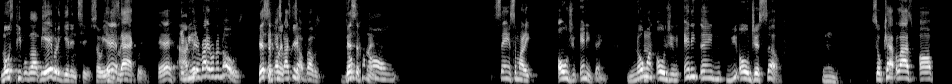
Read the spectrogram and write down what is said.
most people won't be able to get into. So yeah, exactly. Yeah, and you hit it right on the nose. Discipline. And that's what I tell brothers. Don't come home saying somebody owes you anything. No mm. one owes you anything. You owe yourself. Mm. So capitalize off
